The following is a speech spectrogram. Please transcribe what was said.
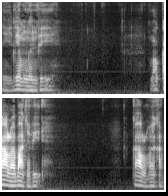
นี่เลี่ยมเงินพี่เอาเก้าร้อยบาทจ้ะพี่เก้าร้อยครับ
